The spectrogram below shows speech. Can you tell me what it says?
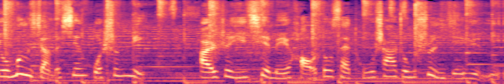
有梦想的鲜活生命。而这一切美好都在屠杀中瞬间殒灭，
